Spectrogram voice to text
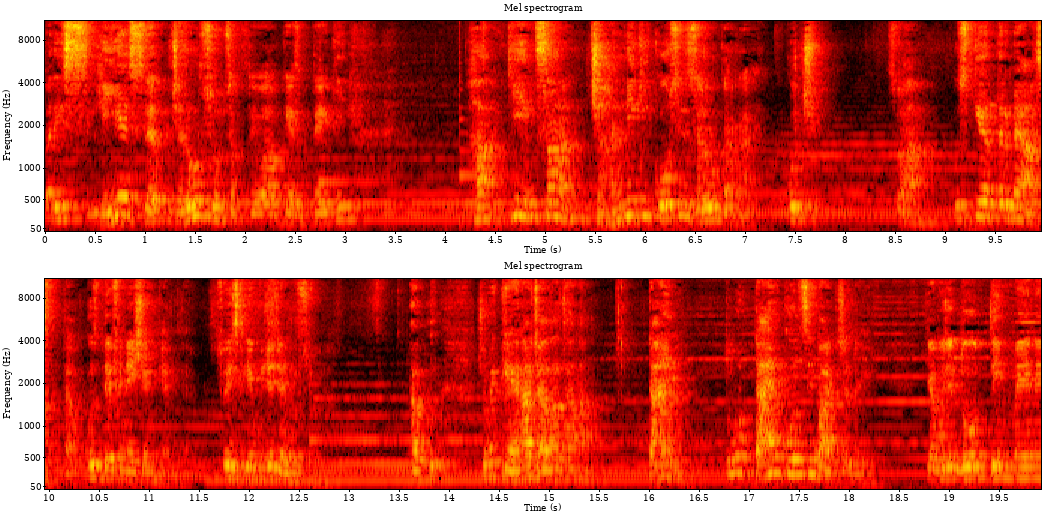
पर इसलिए ज़रूर सुन सकते हो, आप कह सकते हैं कि हाँ ये इंसान जानने की कोशिश ज़रूर कर रहा है। कुछ। सो हाँ उसके अंदर मैं आ सकता हूँ उस डेफिनेशन के अंदर। सो इसलिए मुझे ज़रूर सुनना। अब जो मैं कहना चाहता था ना टाइम तो वो टाइम कौन सी बात चल रही? है क्या मुझे दो तीन महीने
